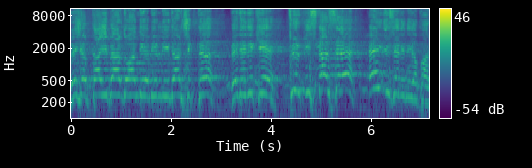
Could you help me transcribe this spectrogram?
Recep Tayyip Erdoğan diye bir lider çıktı ve dedi ki Türk isterse en güzelini yapar.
